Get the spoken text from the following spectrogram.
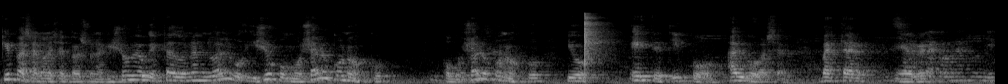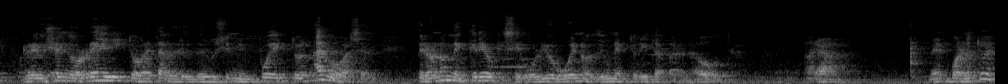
¿Qué pasa con ese personaje? Yo veo que está donando algo y yo como ya lo conozco, como ya lo conozco, digo, este tipo algo va a hacer. Va a estar eh, reduciendo réditos, va a estar de- deduciendo impuestos, algo va a hacer. Pero no me creo que se volvió bueno de una historieta para la otra. Pará. ¿Ven? Bueno, entonces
